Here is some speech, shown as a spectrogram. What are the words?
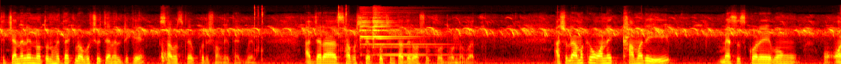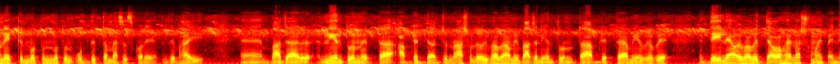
তো চ্যানেলে নতুন হয়ে থাকলে অবশ্যই চ্যানেলটিকে সাবস্ক্রাইব করে সঙ্গে থাকবেন। আর যারা সাবস্ক্রাইব করছেন, তাদের অসংখ্য ধন্যবাদ। আসলে আমাকে অনেক খামারি মেসেজ করে এবং অনেক নতুন নতুন উদ্যোক্তা মেসেজ করে যে, ভাই বাজার নিয়ন্ত্রণেরটা আপডেট দেওয়ার জন্য। আসলে ওইভাবে আমি বাজার নিয়ন্ত্রণটা আপডেটটা আমি ওইভাবে দেই না, ওইভাবে দেওয়া হয় না, সময় পাই না।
